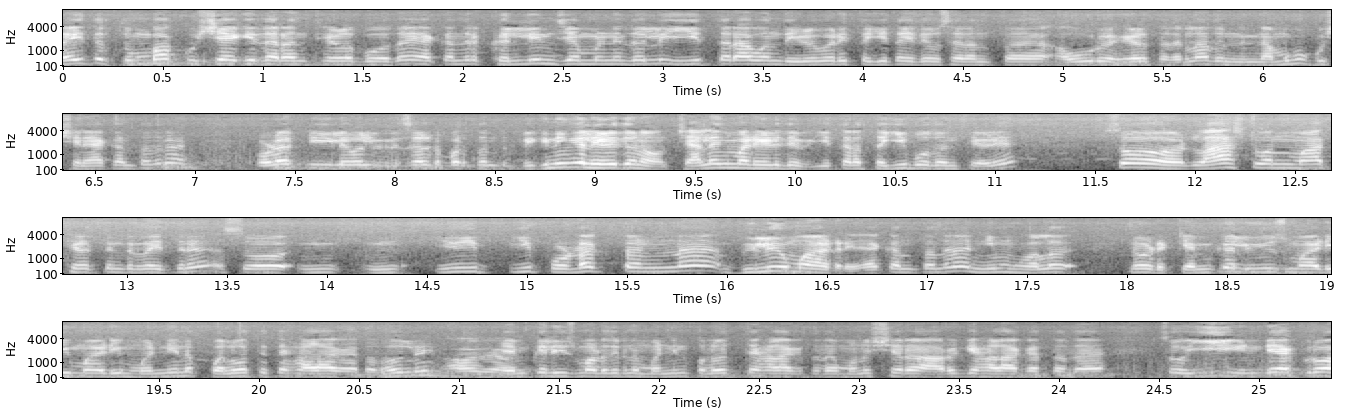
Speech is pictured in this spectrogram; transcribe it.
ರೈತರು ತುಂಬಾ ಖುಷಿಯಾಗಿದ್ದಾರೆ ಅಂತ ಹೇಳ್ಬೋದು. ಯಾಕಂದ್ರೆ ಕಲ್ಲಿನ ಜಮೀನದಲ್ಲಿ ಈ ತರ ಒಂದು ಇಳುವರಿ ತೆಗಿತಾ ಇದ್ದೇವೆ ಸರ್ ಅಂತ ಅವರು ಹೇಳ್ತಾರಲ್ಲ ಅದು ನಮಗೂ ಖುಷಿ ಯಾಕಂತಂದ್ರೆ ಪ್ರಾಡಕ್ಟ್ ಈ ಲೆವೆಲ್ ರಿಸಲ್ಟ್ ಬರ್ತಂತ ಬಿಗಿನಿಂಗ್ ಅಲ್ಲಿ ಹೇಳಿದ್ವಿ ನಾವು. ಚಾಲೆಂಜ್ ಮಾಡಿ ಹೇಳಿದೇವೆ ಈ ತರ ತೆಗಿಬೋದು ಅಂತ ಹೇಳಿ. ಸೊ ಲಾಸ್ಟ್ ಒಂದು ಮಾತು ಹೇಳ್ತೀನಿ ರೈತರೆ. ಸೊ ಈ ಈ ಪ್ರಾಡಕ್ಟ್ ಅನ್ನ ಬಿಲೀವ್ ಮಾಡ್ರಿ. ಯಾಕಂತಂದ್ರೆ ನಿಮ್ಮ ಹೊಲ ನೋಡಿ ಕೆಮಿಕಲ್ ಯೂಸ್ ಮಾಡಿ ಮಾಡಿ ಮಣ್ಣಿನ ಫಲವತ್ತತೆ ಹಾಳಾಗತ್ತದ ಹೌದ್ರಿ? ಹೌದು. ಕೆಮಿಕಲ್ ಯೂಸ್ ಮಾಡೋದ್ರಿಂದ ಮಣ್ಣಿನ ಫಲವತ್ತತೆ ಹಾಳಾಗ್ತದ ಮನುಷ್ಯರ ಆರೋಗ್ಯ ಹಾಳಾಗತ್ತದ. ಸೊ ಈ India grow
